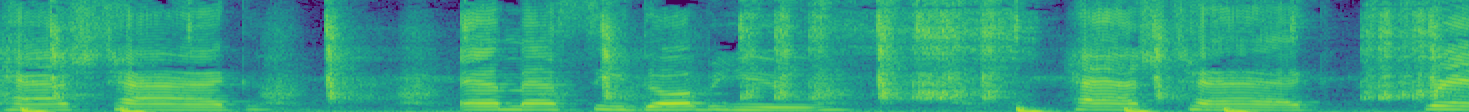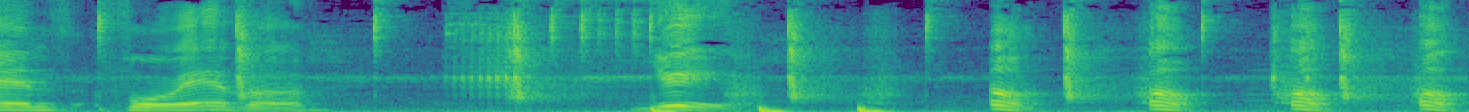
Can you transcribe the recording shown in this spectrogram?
Hashtag MSCW. Hashtag friends forever. Yeah. Uh, uh, uh, uh,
